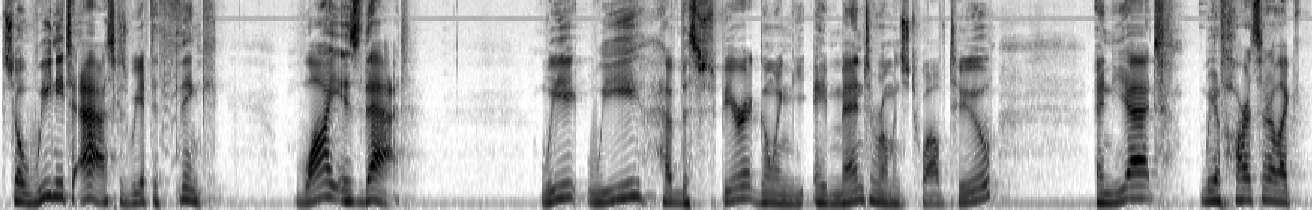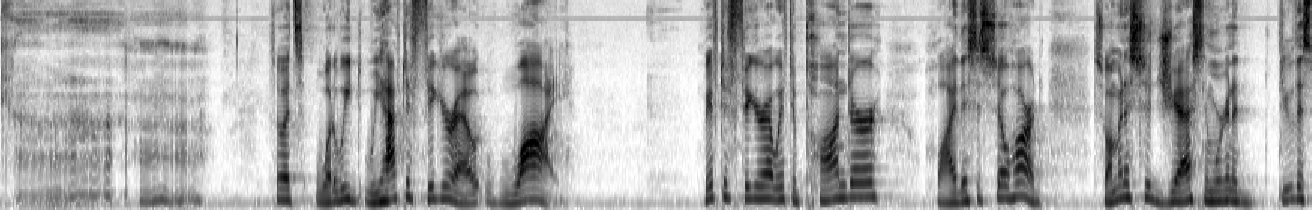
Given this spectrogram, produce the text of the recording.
So we need to ask, because we have to think, why is that? We, we have the Spirit going amen to Romans 12, too. And yet, we have hearts that are like, ah. so it's what do we, we have to figure out why. We have to figure out, we have to ponder why this is so hard. So I'm going to suggest, and we're going to do this.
